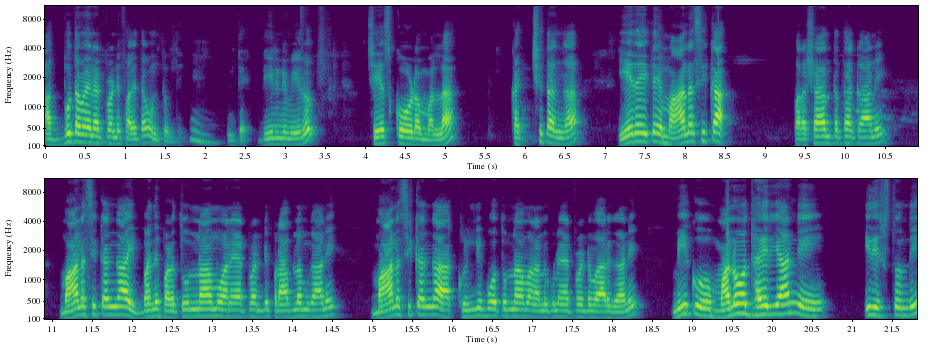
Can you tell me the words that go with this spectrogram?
అద్భుతమైనటువంటి ఫలితం ఉంటుంది. అంతే దీనిని మీరు చేసుకోవడం వల్ల ఖచ్చితంగా ఏదైతే మానసిక ప్రశాంతత కానీ మానసికంగా ఇబ్బంది పడుతున్నాము అనేటువంటి ప్రాబ్లం కానీ మానసికంగా కృంగిపోతున్నాము అని అనుకునేటువంటి వారు కానీ మీకు మనోధైర్యాన్ని ఇది ఇస్తుంది.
